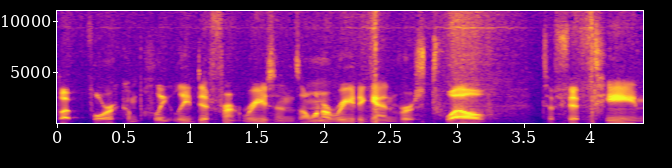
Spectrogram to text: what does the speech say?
but for completely different reasons. I want to read again verse 12 to 15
